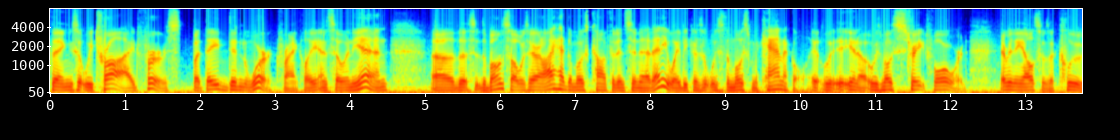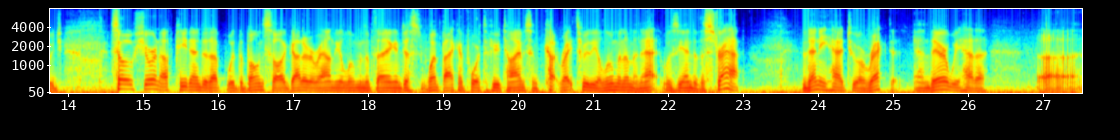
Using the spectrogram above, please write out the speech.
things that we tried first, but they didn't work, frankly. And so in the end, uh, the, the bone saw was there, and I had the most confidence in that anyway because it was the most mechanical. It, you know, it was most straightforward. Everything else was a kludge. So sure enough, Pete ended up with the bone saw, got it around the aluminum thing, and just went back and forth a few times and cut right through the aluminum, and that was the end of the strap. Then he had to erect it, and there we had a uh,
